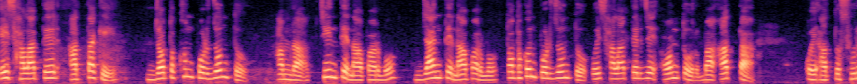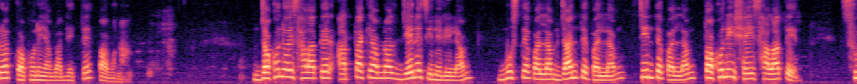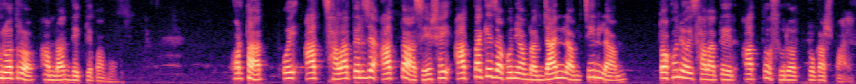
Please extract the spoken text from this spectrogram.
এই সালাতের আত্মাকে যতক্ষণ পর্যন্ত আমরা চিনতে না পারব, জানতে না পারব, ততক্ষণ পর্যন্ত ওই সালাতের যে অন্তর বা আত্মা, ওই আত্মসুরত কখনোই আমরা দেখতে পাবো না। যখন ওই সালাতের আত্মাকে আমরা জেনে চিনে নিলাম, বুঝতে পারলাম, জানতে পারলাম, চিনতে পারলাম, তখনই সেই সালাতের সুরত্র আমরা দেখতে পাবো। অর্থাৎ ওই আত সালাতের যে আত্মা আছে, সেই আত্মাকে যখনই আমরা জানলাম, চিনলাম, তখনই ওই সালাতের আত্মসুরত প্রকাশ পায়।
